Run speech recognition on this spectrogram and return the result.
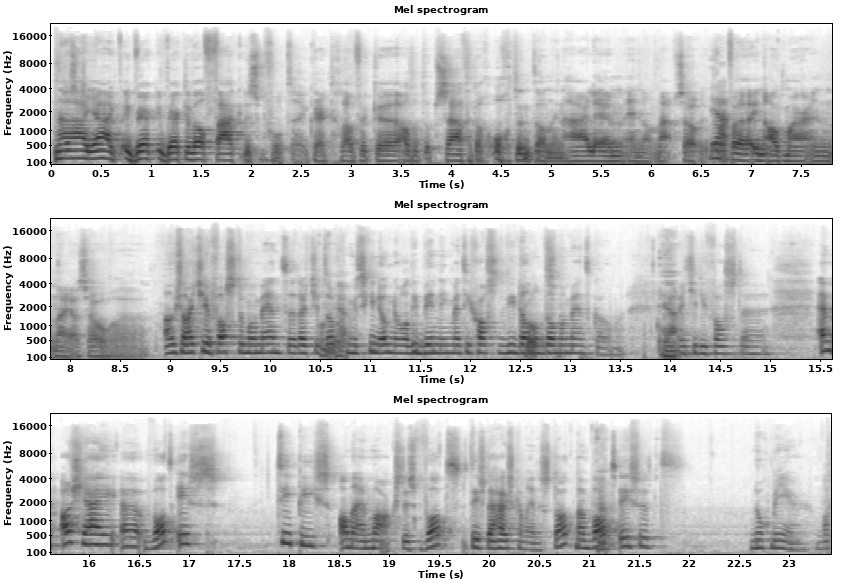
Nou ja, ik, ik, werk, ik werkte wel vaak. Dus bijvoorbeeld, eh, ik werkte geloof ik eh, altijd op zaterdagochtend dan in Haarlem. En dan nou, zo, Ja. of eh, in Alkmaar. En nou ja, zo. eh, Oh, zo had je vaste momenten dat je toch Ja. misschien ook nog wel die binding met die gasten die dan Klopt. op dat moment komen. ja. Weet je, die vaste... En als jij... wat is typisch Anne en Max? Dus wat, het is de huiskamer in de stad, maar wat is het nog meer? Wat...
